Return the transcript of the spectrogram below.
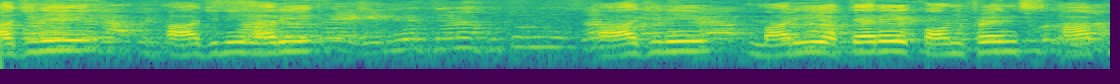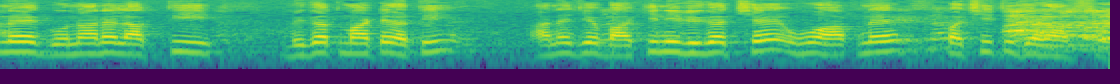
આજની આજની મારી આજની મારી અત્યારે કોન્ફરન્સ આપને ગુનાને લાગતી વિગત માટે હતી. અને જે બાકીની વિગત છે હું આપને પછીથી જણાવશું.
